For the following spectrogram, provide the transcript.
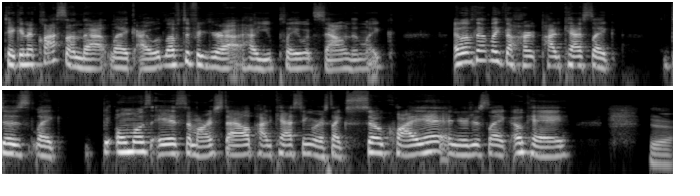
taken a class on that. Like, I would love to figure out how you play with sound and like, I love that like the Heart podcast like does like almost ASMR style podcasting where it's like so quiet and you're just like, okay. Yeah.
